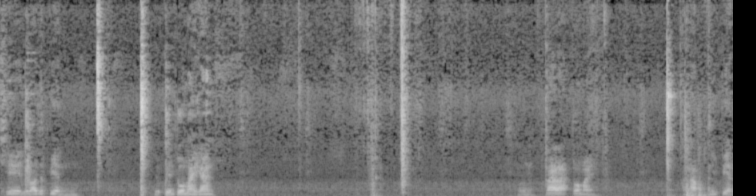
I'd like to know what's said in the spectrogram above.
เค เดี๋ยวเราจะเปลี่ยน เดี๋ยวเปลี่ยนตัวใหม่กันได้ละตัวใหม่นะครับ อันนี้เปลี่ยน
